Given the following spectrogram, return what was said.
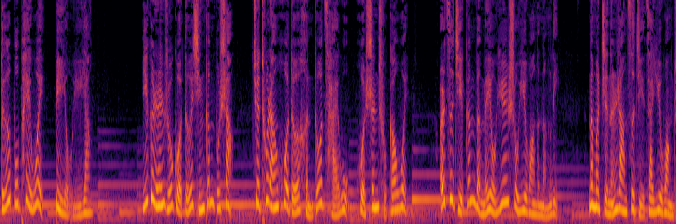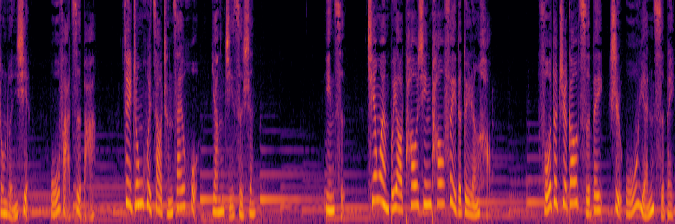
德不配位必有余殃。一个人如果德行跟不上，却突然获得很多财物或身处高位，而自己根本没有约束欲望的能力，那么只能让自己在欲望中沦陷，无法自拔，最终会造成灾祸，殃及自身。因此，千万不要掏心掏肺的对人好。佛的至高慈悲是无缘慈悲。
